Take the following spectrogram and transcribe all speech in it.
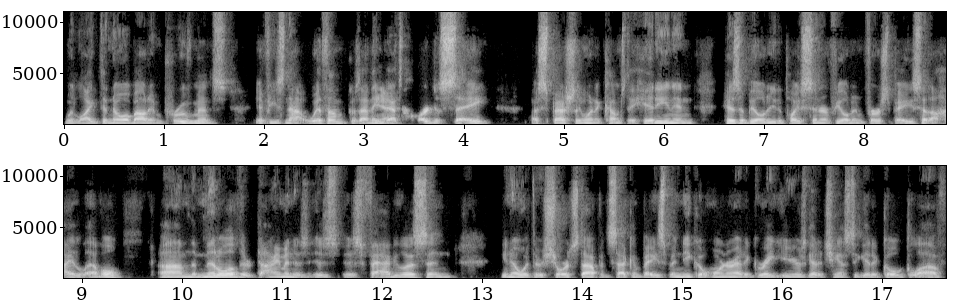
would like to know about improvements if he's not with them because I think Yeah. that's hard to say, especially when it comes to hitting and his ability to play center field and first base at a high level. Um, the middle of their diamond is is is fabulous, and you know with their shortstop and second baseman, Nico Hoerner had a great year. He's got a chance to get a Gold Glove.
